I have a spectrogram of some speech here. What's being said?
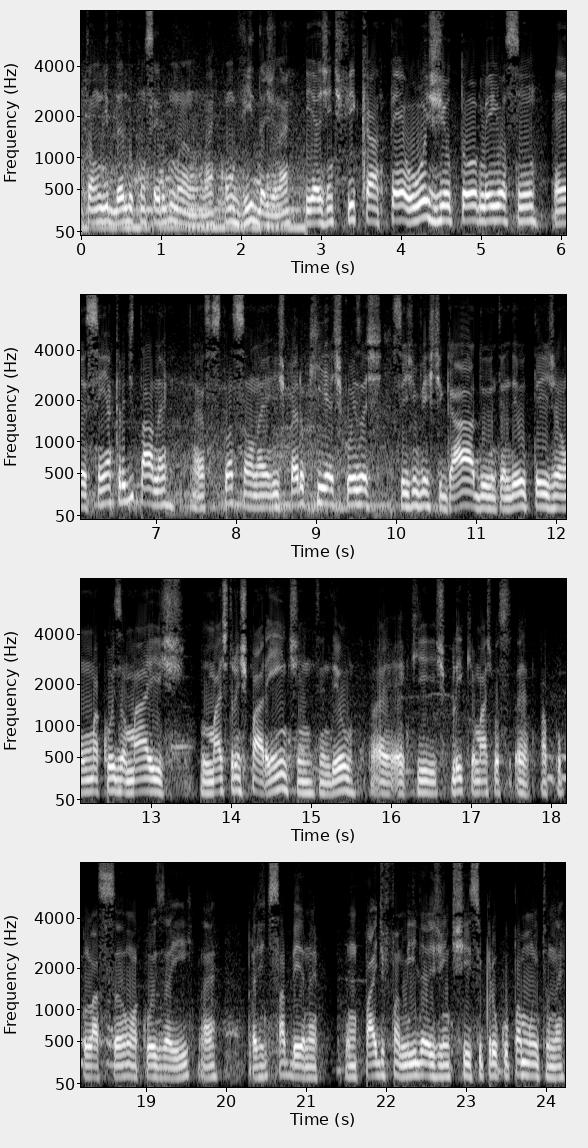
estão lidando com ser humano, né? Com vidas, né? E a gente fica até hoje eu tô meio assim é, sem acreditar, né? Nessa situação, né? E espero que as coisas sejam investigadas, entendeu? Esteja uma coisa mais mais transparente, entendeu? É, é que explique mais para é, a população a coisa aí, né? Para a gente saber, né? Um pai de família a gente se preocupa muito, né?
